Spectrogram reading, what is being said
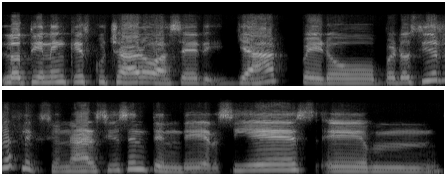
lo tienen que escuchar o hacer ya, pero, pero sí es reflexionar, sí es entender, sí es em,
